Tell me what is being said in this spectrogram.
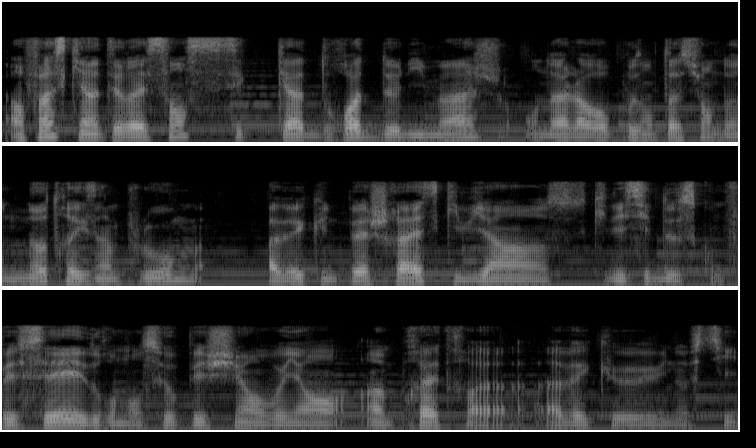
Enfin, ce qui est intéressant, c'est qu'à droite de l'image, on a la représentation d'un autre exemplum avec une pécheresse qui vient, qui décide de se confesser et de renoncer au péché en voyant un prêtre euh, avec euh, une hostie.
